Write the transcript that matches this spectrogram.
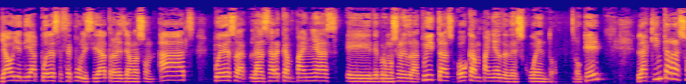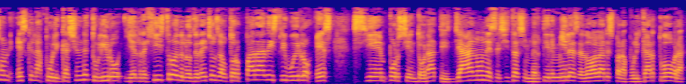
Ya hoy en día puedes hacer publicidad a través de Amazon Ads, puedes lanzar campañas eh, de promociones gratuitas o campañas de descuento, ¿ok? La quinta razón es que la publicación de tu libro y el registro de los derechos de autor para distribuirlo es 100% gratis. Ya no necesitas invertir miles de dólares para publicar tu obra,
